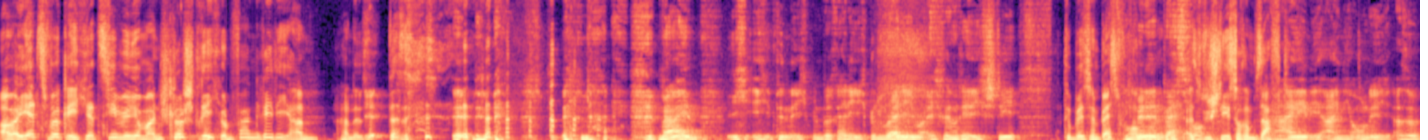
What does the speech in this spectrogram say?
Aber jetzt wirklich, jetzt ziehen wir hier mal einen Schlussstrich und fangen richtig an, Hannes. Das ist Nein, ich, ich, bin, ich bin ready, ich bin ready, ich bin ready, ich stehe. Du bist im Bestform. Ich bin in Bestform. Also du stehst doch im Saft. Nein, eigentlich auch nicht. Also,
